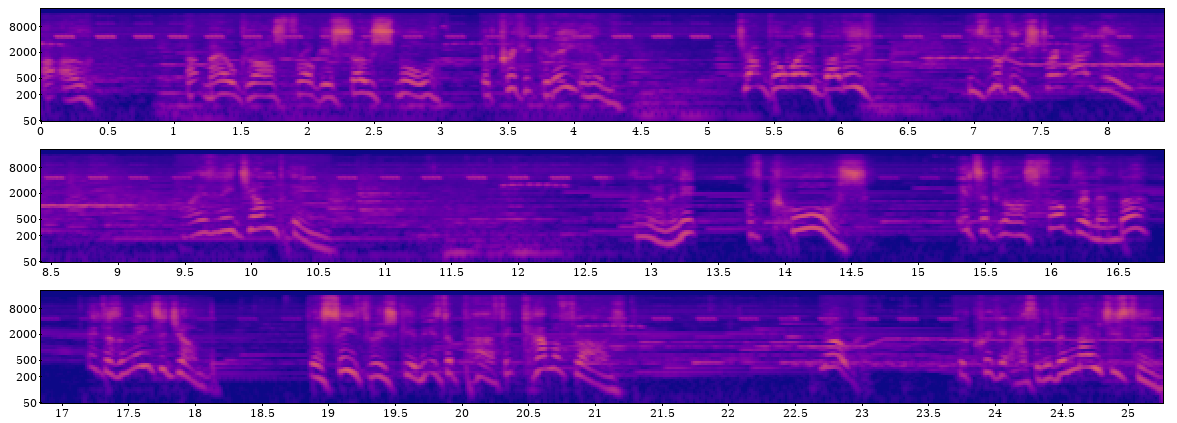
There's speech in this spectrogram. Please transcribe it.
whoa. Uh-oh. That male glass frog is so small, the cricket could eat him. Jump away, buddy. He's looking straight at you. Why isn't he jumping? Hang on a minute. Of course. It's a glass frog, remember? It doesn't need to jump. Their see-through skin is the perfect camouflage. Look, the cricket hasn't even noticed him.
